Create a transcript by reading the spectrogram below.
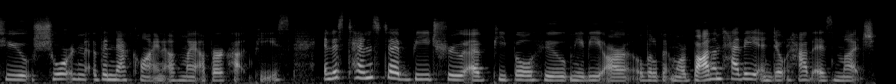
to shorten the neckline of my upper cut piece. And this tends to be true of people who maybe are a little bit more bottom heavy and don't have as much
